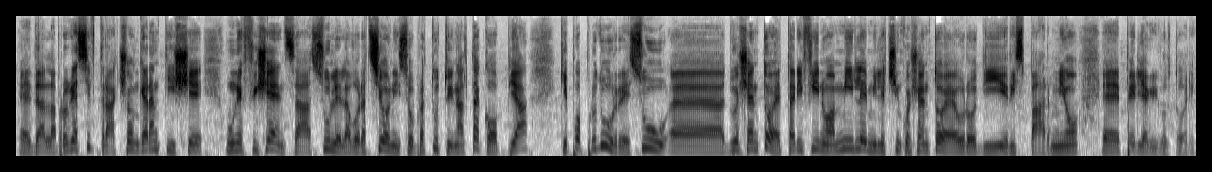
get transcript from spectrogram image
eh, dalla Progressive Traction garantisce un'efficienza sulle lavorazioni soprattutto in alta coppia che può produrre su eh, 200 ettari fino a 1000-1500 euro di risparmio eh, per gli agricoltori.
